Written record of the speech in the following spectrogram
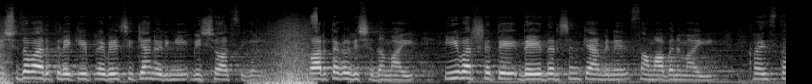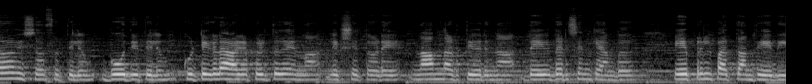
വിശുദ്ധ വാരത്തിലേക്ക് പ്രവേശിക്കാൻ ഒരുങ്ങി വിശ്വാസികൾ. വാർത്തകൾ വിശദമായി. ഈ വർഷത്തെ ദേവദർശൻ ക്യാമ്പിന് സമാപനമായി. ക്രൈസ്തവ വിശ്വാസത്തിലും ബോധ്യത്തിലും കുട്ടികളെ ആഴപ്പെടുത്തുക എന്ന ലക്ഷ്യത്തോടെ നാം നടത്തിവരുന്ന ദേവദർശൻ ക്യാമ്പ് ഏപ്രിൽ പത്താം തീയതി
